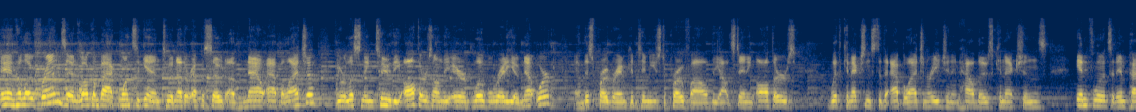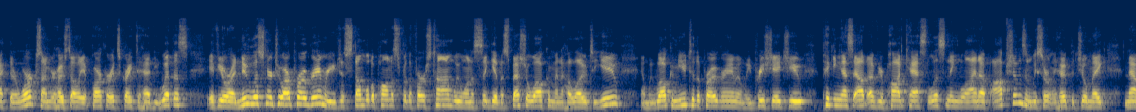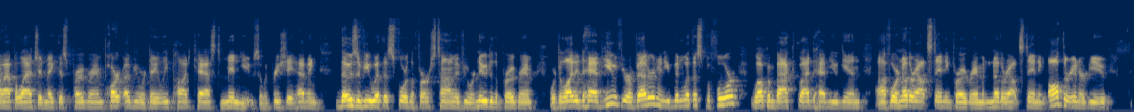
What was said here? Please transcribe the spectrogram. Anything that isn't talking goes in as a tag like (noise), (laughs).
And hello, friends, and welcome back once again to another episode of Now Appalachia. You're listening to the Authors on the Air Global Radio Network, and this program continues to profile the outstanding authors with connections to the Appalachian region and how those connections influence and impact their works. I'm your host, Elliot Parker. It's great to have you with us. If you're a new listener to our program or you've just stumbled upon us for the first time, we want to give a special welcome and a hello to you. And we welcome you to the program and we appreciate you picking us out of your podcast listening lineup options. And we certainly hope that you'll make Now Appalachia and make this program part of your daily podcast menu. So we appreciate having those of you with us for the first time. If you are new to the program, we're delighted to have you. If you're a veteran and you've been with us before, welcome back. Glad to have you again uh, for another outstanding program and another outstanding author author interview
